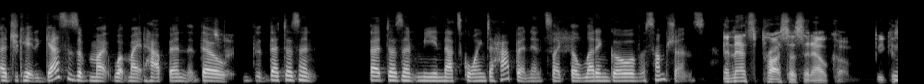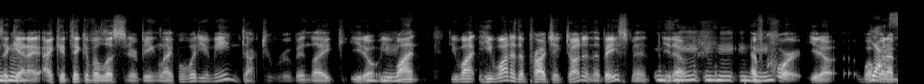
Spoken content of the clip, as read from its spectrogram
educated guesses of my, what might happen though right. th- that doesn't that doesn't mean that's going to happen it's like the letting go of assumptions and that's process and outcome because Mhm. again I, I could think of a listener being like well what do you mean dr rubin? Like you know you Mhm. want you want he wanted the project done in the basement you know? Mhm, mhm, of mhm. course you know what, what i'm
